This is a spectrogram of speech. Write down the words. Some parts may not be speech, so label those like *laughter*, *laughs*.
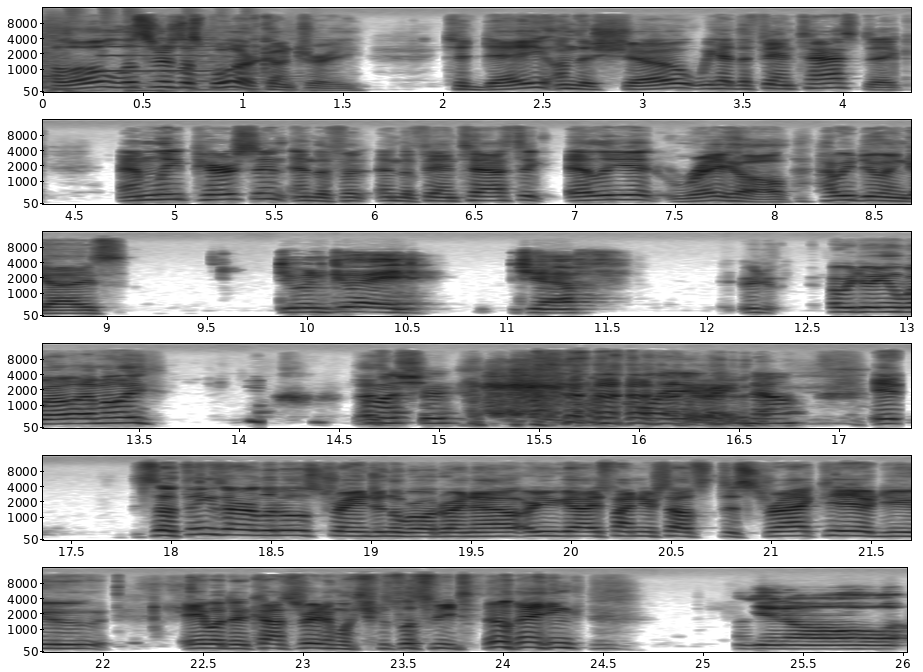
Hello, listeners of Spoiler Country. Today on the show, we had the fantastic Emily Pearson and the and the fantastic Eliot Rahal. How are we doing, guys? Doing good, Jeff. Are we doing well, Emily? I'm not sure. I'm *laughs* quiet right now. It so things are a little strange in the world right now. Are you guys finding yourselves distracted? Are you able to concentrate on what you're supposed to be *laughs* doing? You know,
